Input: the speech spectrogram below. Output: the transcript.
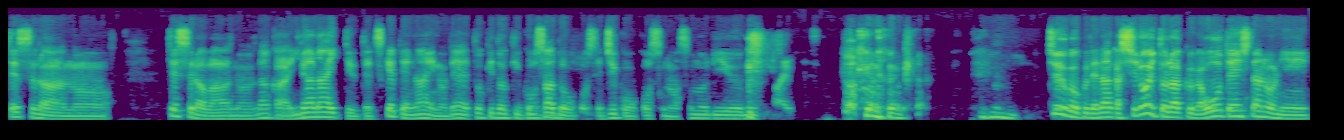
テスラの、テスラはあのなんかいらないって言ってつけてないので、時々誤作動を起こして事故を起こすのはその理由みたいです。なんか中国でなんか白いトラックが横転したのに、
